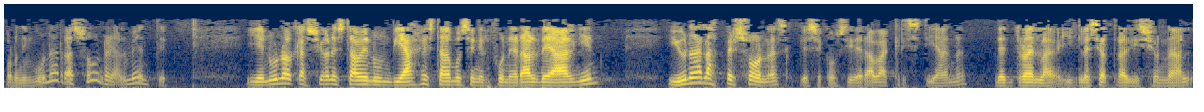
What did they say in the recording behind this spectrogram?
por ninguna razón realmente. Y en una ocasión estaba en un viaje, estábamos en el funeral de alguien, y una de las personas que se consideraba cristiana dentro de la iglesia tradicional,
